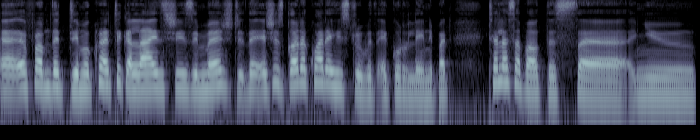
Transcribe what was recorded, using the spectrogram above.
uh, from the Democratic Alliance, she's emerged. She's got a, quite a history with Ekurhuleni. But tell us about this uh, new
